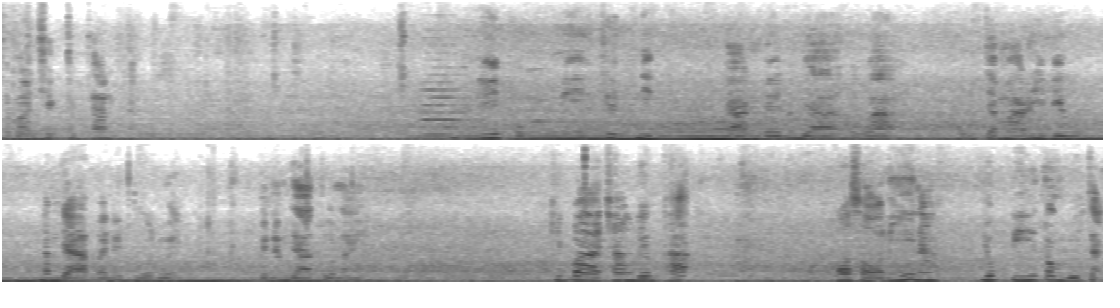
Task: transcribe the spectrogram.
สมาชิกทุกท่านครับวันนี้ผมมีเทคนิคการเดินน้ำยาแต่ว่าผมจะมารีวิวน้ำยาไปในตัวด้วย เป็นน้ำยาตัวไหน คิดว่าช่างเลี่ยมพระพศนี้นะ ยุคนี้ต้องรู้จัก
